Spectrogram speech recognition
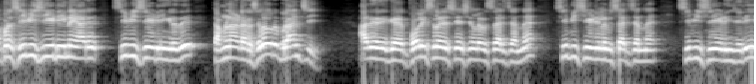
அப்புறம் சிபிசிஐடின்னா யார்? சிபிசிஐடிங்கிறது தமிழ்நாடு அரசில் ஒரு பிரான்ச்சு. அது போலீஸில் ஸ்டேஷனில் விசாரிச்சானே சிபிசிஐடியில் விசாரிச்சானே சிபிசிஐடியும் சரி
